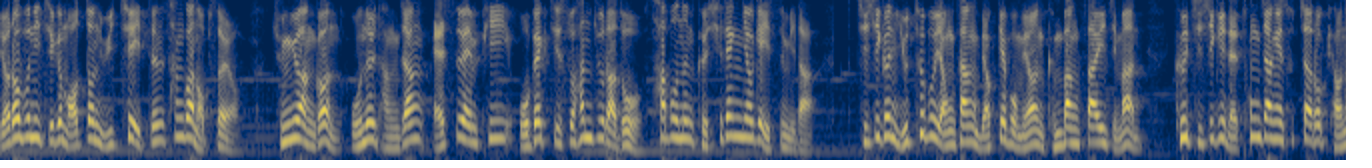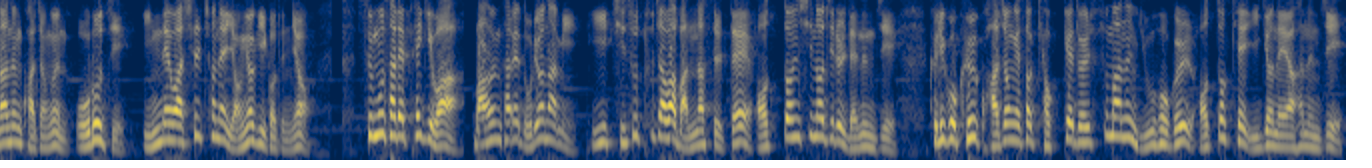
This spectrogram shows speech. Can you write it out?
여러분이 지금 어떤 위치에 있든 상관없어요. 중요한 건 오늘 당장 S&P 500 지수 한 주라도 사보는 그 실행력에 있습니다. 지식은 유튜브 영상 몇 개 보면 금방 쌓이지만 그 지식이 내 통장의 숫자로 변하는 과정은 오로지 인내와 실천의 영역이거든요. 스무 살의 패기와 마흔 살의 노련함이 이 지수 투자와 만났을 때 어떤 시너지를 내는지 그리고 그 과정에서 겪게 될 수많은 유혹을 어떻게 이겨내야 하는지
